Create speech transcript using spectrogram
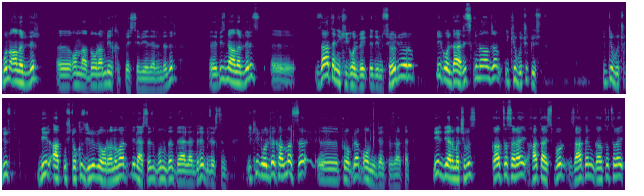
bunu alabilir. Ee, onlar da oran 1.45 seviyelerindedir. Biz ne alabiliriz? Zaten iki gol beklediğimi söylüyorum. Bir gol daha riskini alacağım. 2.5 üst. 2.5 üst. 1.69 gibi bir oranı var. Dilerseniz bunu da değerlendirebilirsiniz. 2 golde kalmazsa e, problem olmayacaktır zaten. Bir diğer maçımız Galatasaray Hatayspor. Zaten Galatasaray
